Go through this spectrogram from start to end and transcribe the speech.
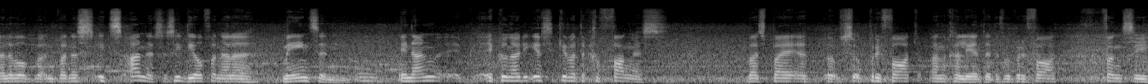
hulle wil want is iets anders, is nie deel van hulle mense nie. Mm. En dan ek, ek kon nou die eerste keer wat ek gevang is was by 'n so privaat aangeleentheid of 'n privaat funksie.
